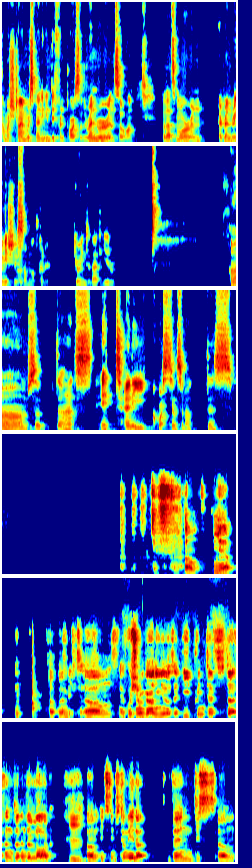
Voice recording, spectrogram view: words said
how much time we're spending in different parts of the renderer, and so on. But that's more an, a rendering issue, so I'm not going to go into that either. Um, so that's it. Any questions about this? Um, yeah, a, bit. Um, a question regarding you know the eprintf stuff and the, and the log. Mm. Um, it seems to me that then this um,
